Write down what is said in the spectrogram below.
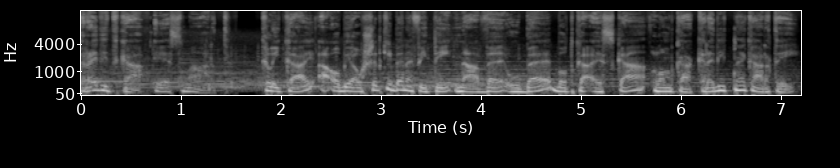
Kreditka je smart. Klikaj a objav všetky benefity na vub.sk lomka kreditné karty.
